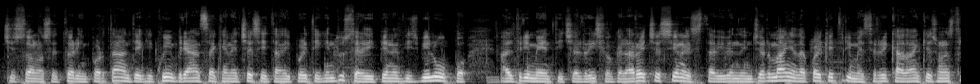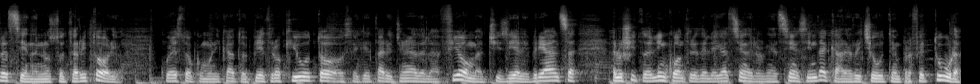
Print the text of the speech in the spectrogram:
Ci sono settori importanti anche qui in Brianza che necessitano di politiche industriali di pieno di sviluppo, altrimenti c'è il rischio che la recessione che si sta vivendo in Germania da qualche trimestre ricada anche su nostre aziende nel nostro territorio. Questo ha comunicato Pietro Chiuto, segretario generale della FIOMA CGL Brianza, all'uscita dell'incontro di delegazione dell'organizzazione sindacale ricevuto in prefettura.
